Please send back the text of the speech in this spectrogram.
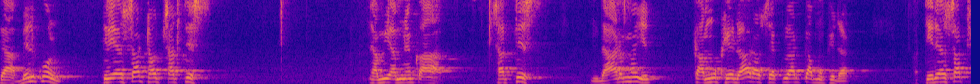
क्या? बिल्कुल। तिरसठ और छत्तीस। अभी हमने कहा, छत्तीस धर्म का मुख्य दर और सेकुलर का मुख्य दर तिरसठ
